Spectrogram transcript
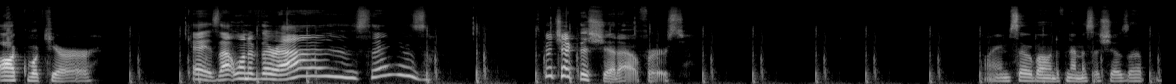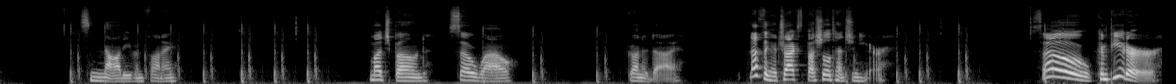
Aquacure. Okay, is that one of their ads things? Let's go check this shit out first. I am so boned if Nemesis shows up. It's not even funny. Much boned. So wow. Gonna die. Nothing attracts special attention here. So, computer.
